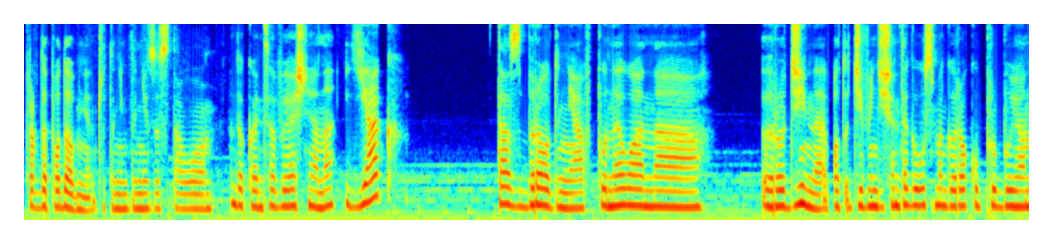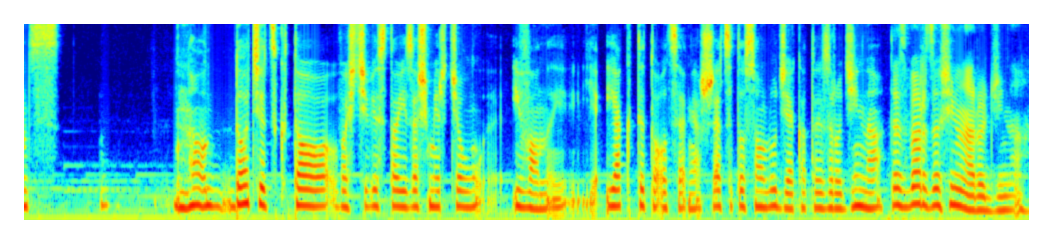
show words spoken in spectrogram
Prawdopodobnie, czy to nigdy nie zostało do końca wyjaśnione. Jak ta zbrodnia wpłynęła na rodzinę od 98 roku, próbując no, dociec, kto właściwie stoi za śmiercią Iwony. Jak ty to oceniasz? Jacy to są ludzie? Jaka to jest rodzina? To jest bardzo silna rodzina.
